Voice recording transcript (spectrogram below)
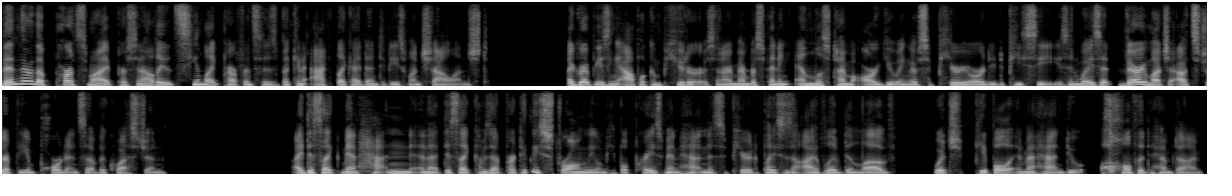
Then there are the parts of my personality that seem like preferences but can act like identities when challenged. I grew up using Apple computers, and I remember spending endless time arguing their superiority to PCs in ways that very much outstrip the importance of the question. I dislike Manhattan, and that dislike comes out particularly strongly when people praise Manhattan as superior to places I've lived and love, which people in Manhattan do all the damn time.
